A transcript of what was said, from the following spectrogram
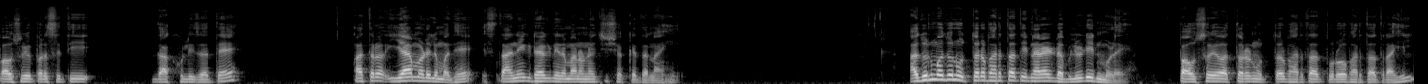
पावसाळी परिस्थिती दाखवली जाते. मात्र या मॉडेलमध्ये स्थानिक ढग निर्माण होण्याची शक्यता नाही. अधूनमधून उत्तर भारतात येणाऱ्या डब्ल्यू डींमुळे पावसाळी वातावरण उत्तर भारतात पूर्व भारतात राहील.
